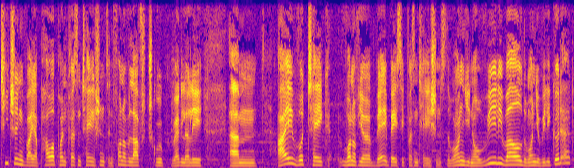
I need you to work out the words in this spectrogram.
teaching via PowerPoint presentations in front of a large group regularly, um, I would take one of your very basic presentations, the one you know really well, the one you're really good at,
